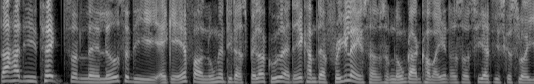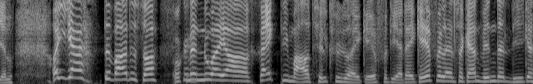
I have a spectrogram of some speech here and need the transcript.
der har de tænkt sådan øh, ledelsen i AGF og nogle af de der spillere, gud, er det ikke ham der freelancer, som nogle gange kommer ind og så siger, at vi skal slå ihjel. Og ja, det var det så. Okay. Men nu er jeg rigtig meget tilknyttet AGF, fordi at AGF vil altså gerne vinde den liga.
